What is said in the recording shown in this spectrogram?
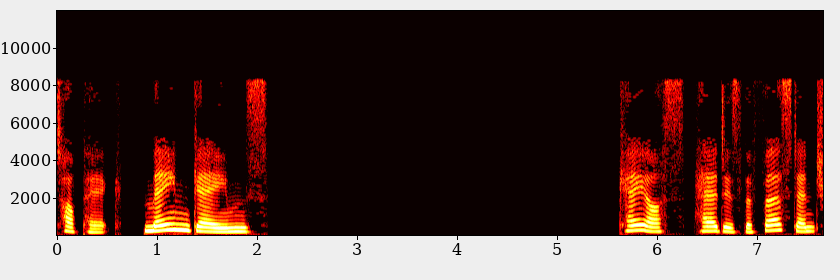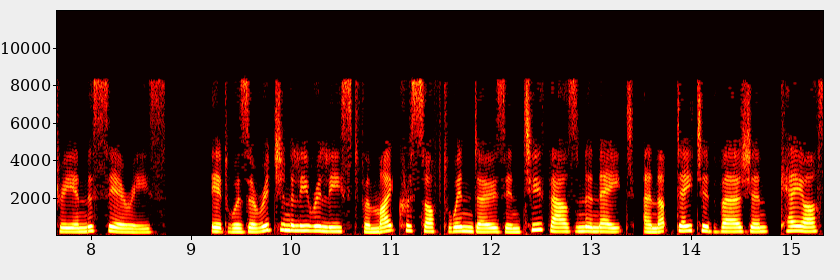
Topic: Main games. Chaos Head is the first entry in the series. It was originally released for Microsoft Windows in 2008. An updated version, Chaos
